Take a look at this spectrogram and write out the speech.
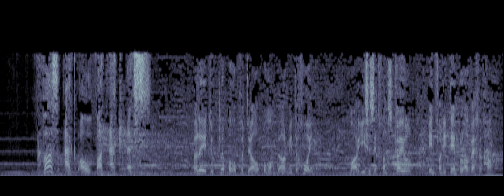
was ek al wat ek is. Hulle het toe klippe opgetel om hom daarmee te gooi. Maar Jesus het gaan skuil en van die tempel af weggegaan.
